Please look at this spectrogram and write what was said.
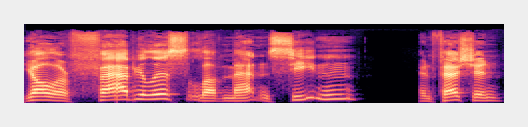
Y'all are fabulous. Love Matt and Seaton. Confession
